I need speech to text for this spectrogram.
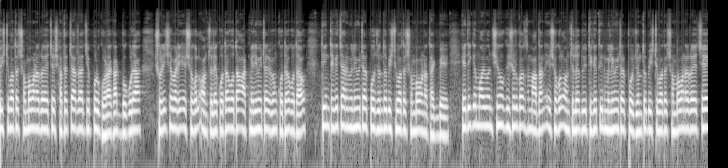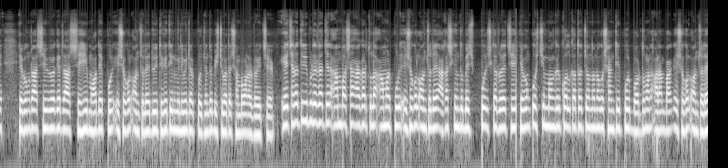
বৃষ্টিপাতের সম্ভাবনা রয়েছে। সাথে চার রাজ্যপুর ঘোড়াঘাট, বগুড়া, সরিষাবাড়ি এ সকল অঞ্চলে কোথাও কোথাও আট মিলিমিটার এবং কোথাও কোথাও তিন থেকে চার মিলিমিটার পর্যন্ত বৃষ্টিপাতের সম্ভাবনা থাকবে। এদিকে ময়মনসিংহ, কিশোরগঞ্জ, মাদান এই সকল অঞ্চলে দুই থেকে তিন মিলিমিটার পর্যন্ত বৃষ্টিপাতের সম্ভাবনা রয়েছে এবং রাজশাহী বিভাগের রাজশাহী, মহদেবপুর এ সকল অঞ্চলে দুই থেকে তিন মিলিমিটার পর্যন্ত বৃষ্টিপাতের সম্ভাবনা রয়েছে। এছাড়া ত্রিপুরা রাজ্যের আমবাসা, আগারতলা, আমারপুর এ সকল অঞ্চলে আকাশ কিন্তু বেশ পরিষ্কার রয়েছে এবং পশ্চিমবঙ্গের কলকাতা, চন্দ্রনগর, শান্তিপুর, বর্ধমান, আরামবাগ এ সকল অঞ্চলে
